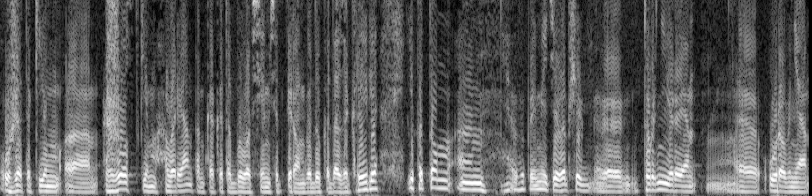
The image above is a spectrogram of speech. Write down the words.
уже таким э, жестким вариантом, как это было в 1971 году, когда закрыли. И потом, э, вы поймите, вообще э, турниры э, уровня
